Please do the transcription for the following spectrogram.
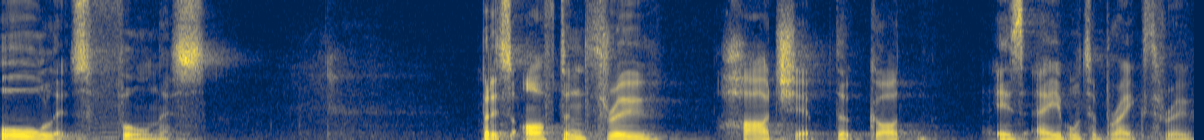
all its fullness. But it's often through hardship that God is able to break through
